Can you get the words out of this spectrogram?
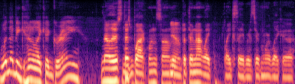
Wouldn't that be kind of like a gray? no, there's there's black ones. Um, Yeah. but they're not like lightsabers. They're more of like a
